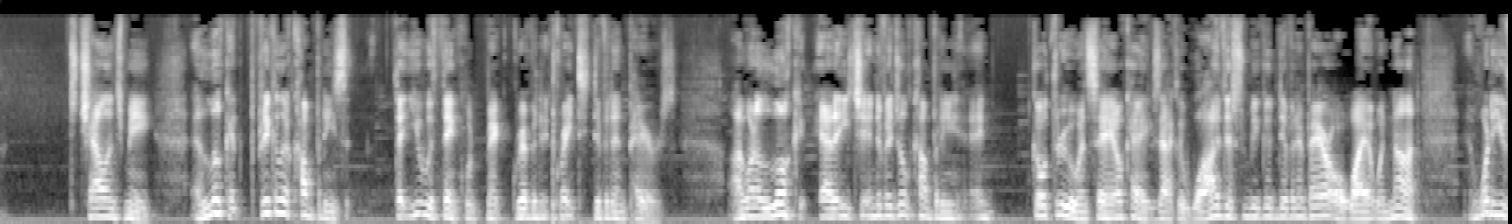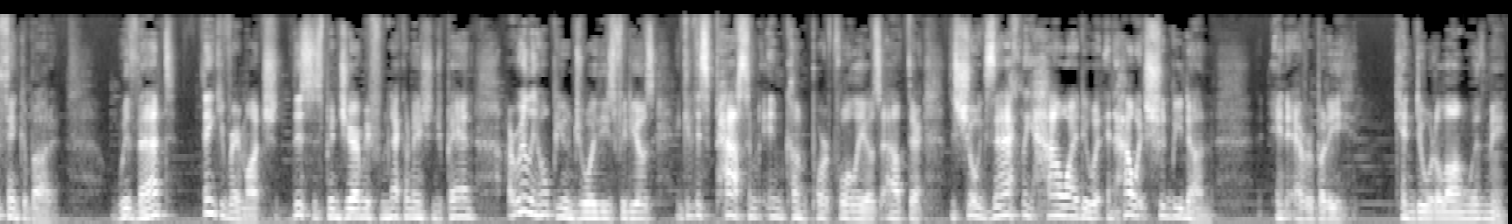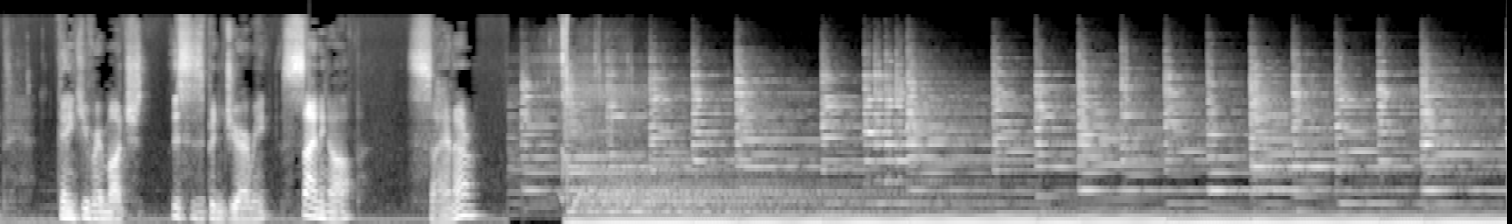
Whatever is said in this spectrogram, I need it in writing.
to challenge me and look at particular companies that you would think would make great dividend payers. I want to look at each individual company and go through and say, okay, exactly why this would be a good dividend payer or why it would not. And what do you think about it? With that, Thank you very much. This has been Jeremy from Neko Nation Japan. I really hope you enjoy these videos and get this passive income portfolios out there to show exactly how I do it and how it should be done. And everybody can do it along with me. Thank you very much. This has been Jeremy signing off. Sayonara.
